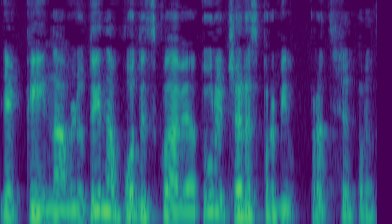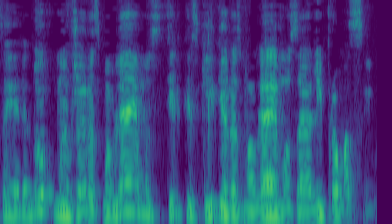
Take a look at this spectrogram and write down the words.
який нам людина вводить з клавіатури через пробіл. Про, про цей рядок ми вже розмовляємо стільки, скільки розмовляємо взагалі про масиви.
